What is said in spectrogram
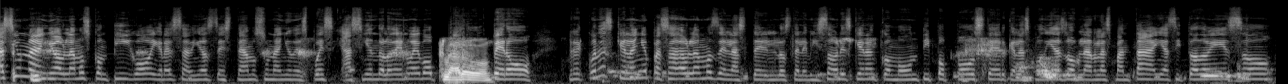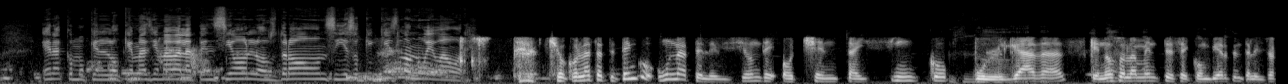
hace un año hablamos contigo y gracias a Dios estamos un año después haciéndolo de nuevo. Claro. Pero, pero ¿recuerdas que el año pasado hablamos de las te- los televisores que eran como un tipo póster, que las podías doblar las pantallas y todo eso? Era como que lo que más llamaba la atención, los drones y eso. ¿Qué, qué es lo nuevo ahora? Chocolata, te tengo una televisión de 85 pulgadas que no solamente se convierte en televisor,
